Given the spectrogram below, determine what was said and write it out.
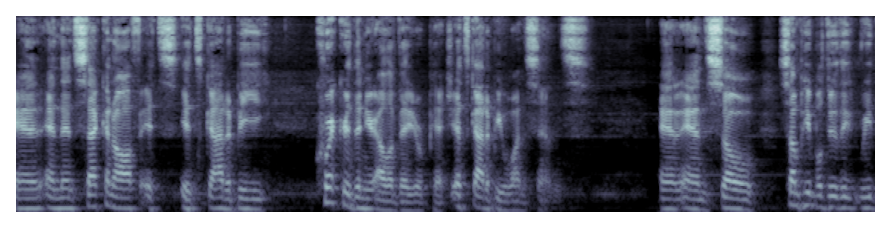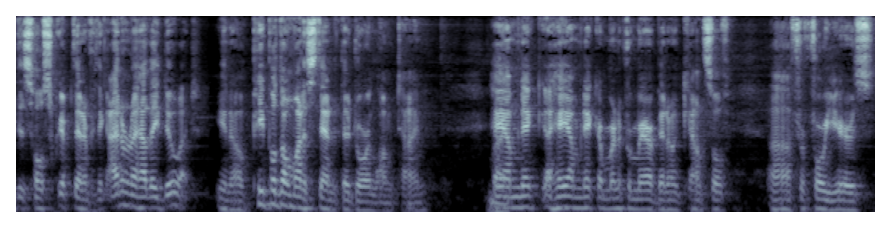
and and then second off, it's it's got to be quicker than your elevator pitch. It's got to be one sentence. And and so some people do the, read this whole script and everything. I don't know how they do it. You know, people don't want to stand at their door a long time. Right. Hey, I'm Nick. Hey, I'm Nick. I'm running for mayor. I've been on council uh, for four years.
